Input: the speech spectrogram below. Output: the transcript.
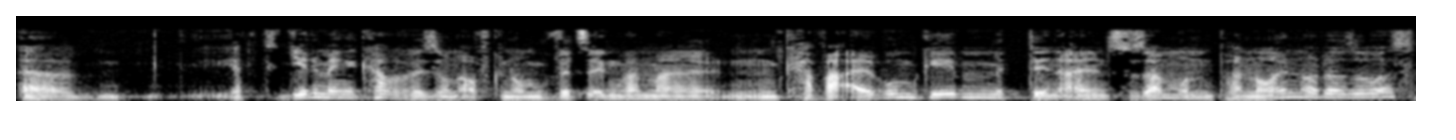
Äh, ihr habt jede Menge Coverversionen aufgenommen. Wird es irgendwann mal ein Coveralbum geben mit den allen zusammen und ein paar neuen oder sowas?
